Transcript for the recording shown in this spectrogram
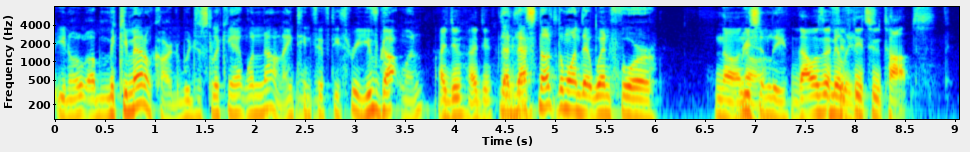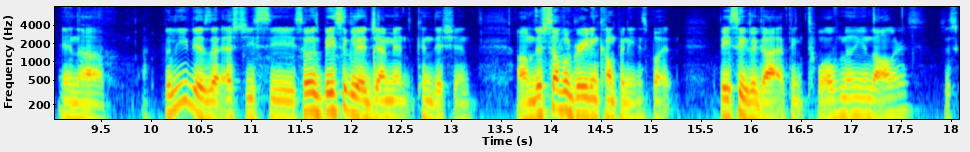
you know, a Mickey Mantle card. We're just looking at one now, 1953. You've got one. I do, I do. That, that's not the one that went for. No, recently no. That was a millions. 52 Topps in, uh, believe it was a SGC. So it was basically a gem mint condition. Um, there's several grading companies, but basically got I think 12 million dollars. Just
